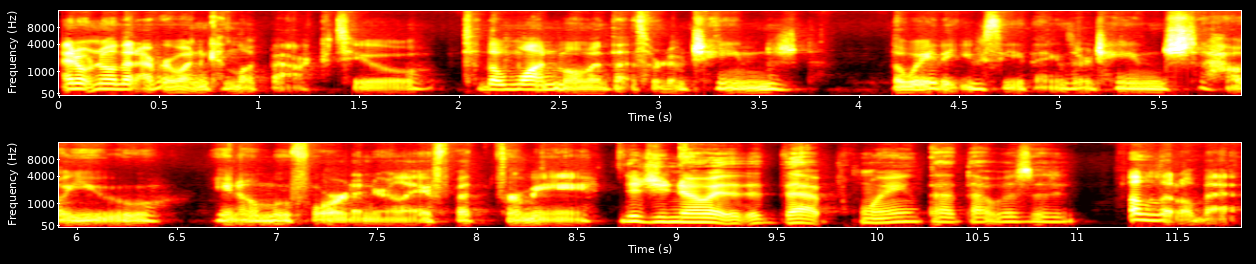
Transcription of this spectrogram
I don't know that everyone can look back to to the one moment that sort of changed the way that you see things or changed how you you know move forward in your life. But for me, did you know at that point that that was a a little bit?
